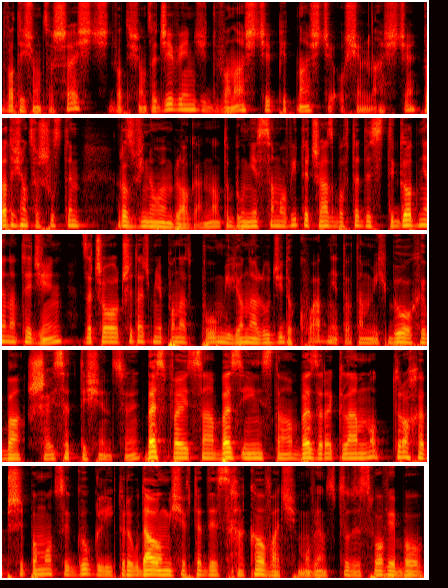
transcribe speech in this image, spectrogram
2006, 2009, 12, 15, 18. W 2006 rozwinąłem bloga. No to był niesamowity czas, bo wtedy z tygodnia na tydzień zaczęło czytać mnie ponad pół miliona ludzi, dokładnie to tam ich było chyba 600 tysięcy. Bez Face'a, bez Insta, bez reklam, no trochę przy pomocy Google, które udało mi się wtedy zhakować, mówiąc w cudzysłowie, bo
